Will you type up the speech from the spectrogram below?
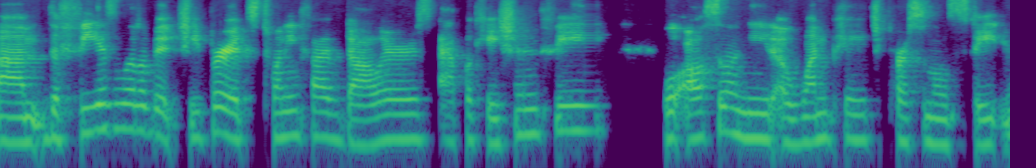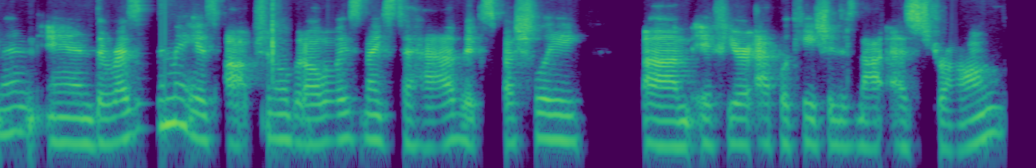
Um, the fee is a little bit cheaper. It's $25 application fee. We'll also need a one-page personal statement, and the resume is optional, but always nice to have, especially um, if your application is not as strong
